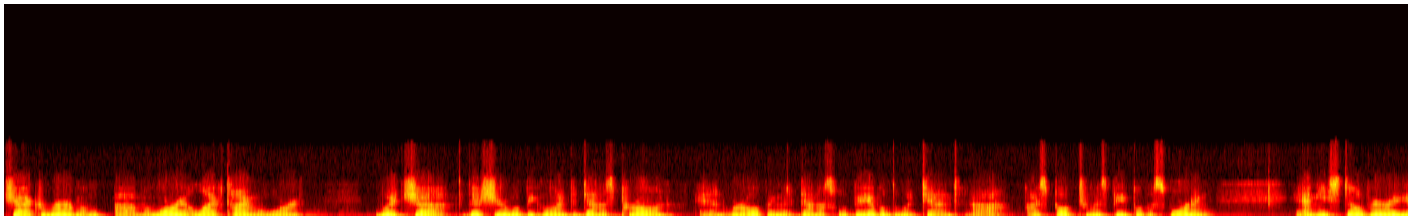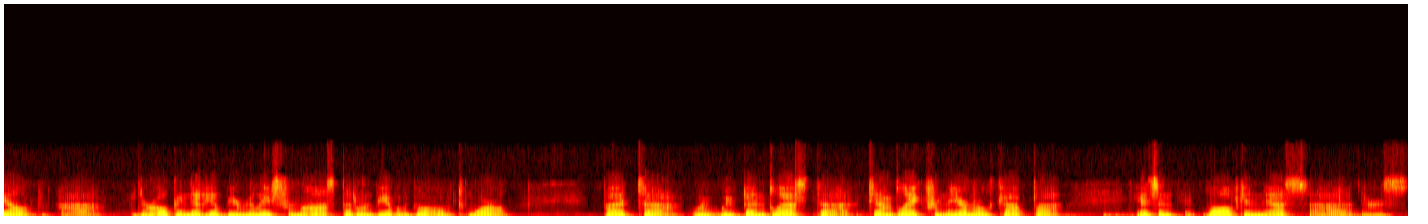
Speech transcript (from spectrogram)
Jack Herer Mem- uh, Memorial Lifetime Award, which uh, this year will be going to Dennis Peron. And we're hoping that Dennis will be able to attend. Uh, I spoke to his people this morning, and he's still very ill. Uh, they're hoping that he'll be released from the hospital and be able to go home tomorrow. But uh, we, have been blessed. Uh, Tim Blake from the Emerald Cup uh, is involved in this. Uh, there's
